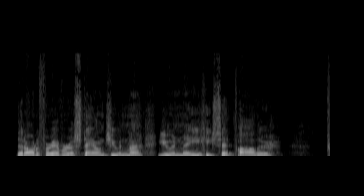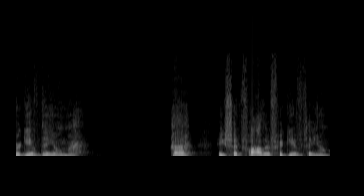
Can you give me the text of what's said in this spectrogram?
that ought to forever astound you and my you and me. He said, Father, forgive them. Huh? He said, Father, forgive them,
